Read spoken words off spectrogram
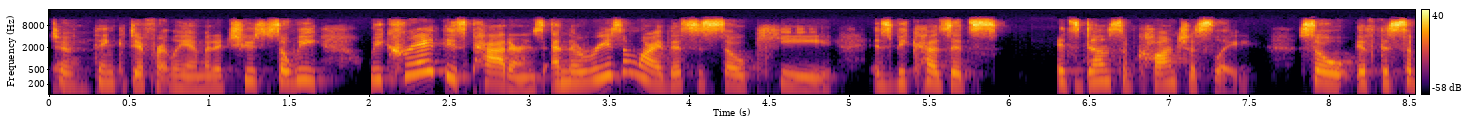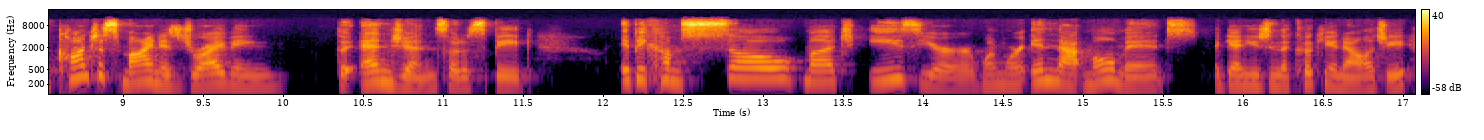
to yeah. think differently. I'm going to choose. So we we create these patterns, and the reason why this is so key is because it's it's done subconsciously. So if the subconscious mind is driving the engine, so to speak, it becomes so much easier when we're in that moment, again, using the cookie analogy,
